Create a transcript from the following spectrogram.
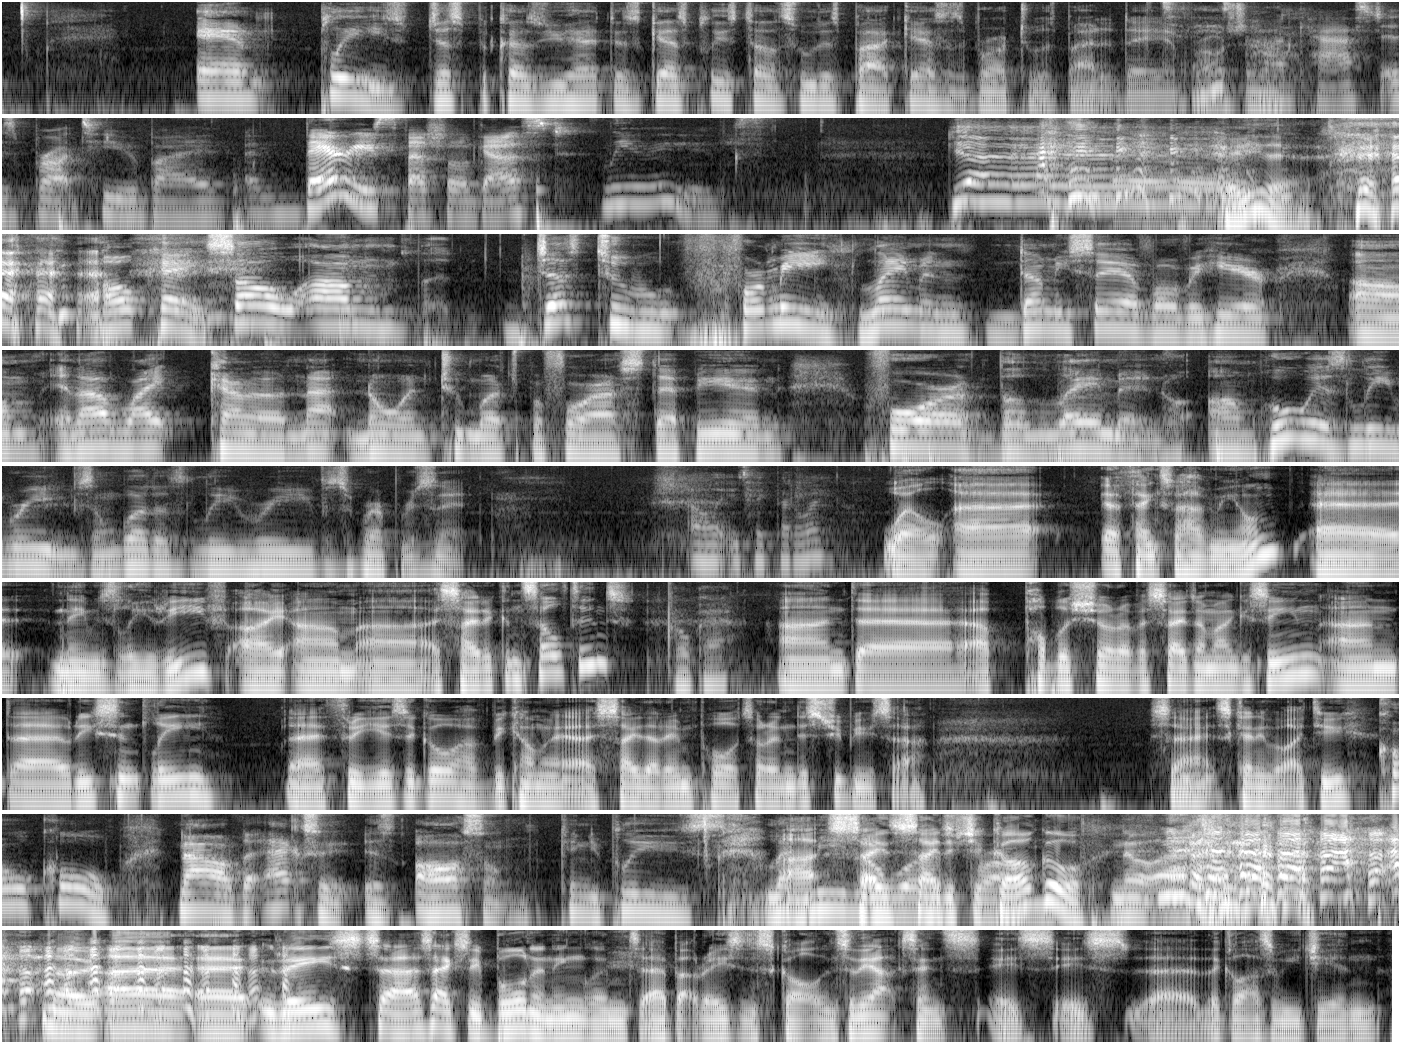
And please, just because you had this guest, please tell us who this podcast is brought to us by today. Today's podcast is brought to you by a very special guest, Lee Reeves. Yay! hey there. okay, so um, just to for me layman dummy sev over here um, and i like kind of not knowing too much before i step in for the layman. Um, who is lee reeves and what does lee reeves represent? I'll let you take that away. Well uh, uh thanks for having me on. Uh, name is lee reeve i am a cider consultant. Okay. And uh, a publisher of a cider magazine. And uh, recently uh, three years ago, I have become a, a cider importer and distributor. So it's kind of what I do. Cool, cool. Now the accent is awesome. Can you please let uh, me know South side of Chicago? No, uh, no. Uh, uh raised. Uh, I was actually born in England, uh, but raised in Scotland. So the accent is is the Glaswegian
